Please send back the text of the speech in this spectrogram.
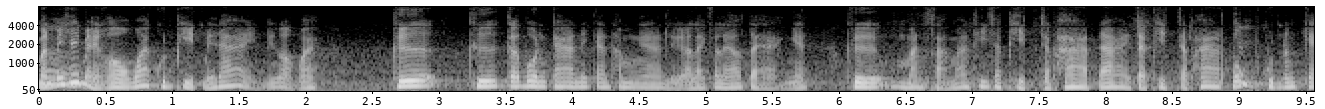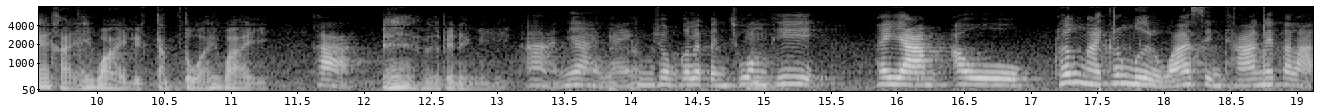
มันไม่ใช่หมายความว่าคุณผิดไม่ได้นึกออกไหมคือคือกระบวนการในการทำงานหรืออะไรก็แล้วแต่อย่างเงี้ยคือมันสามารถที่จะผิดจะพลาดได้ แต่ผิดจะพลาดปุ๊บคุณต้องแก้ไขให้ไวหรือกลับตัวให้ไวค่ะเออมันจะเป็นอย่างนี้ อ่าเนี่ยเห็นไหมนะครับคุณผู้ชมก็เลยเป็นช่วงอืมที่พยายามเอาเครื่องไม้เครื่องมือหรือว่าสินค้าในตลาด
